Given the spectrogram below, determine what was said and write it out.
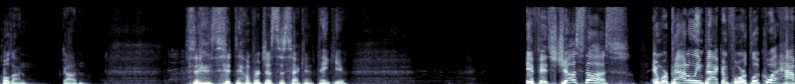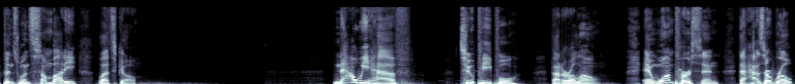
hold on, God. Sit down for just a second. Thank you if it's just us and we're battling back and forth, look what happens when somebody lets go. Now we have two people that are alone, and one person that has a rope,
